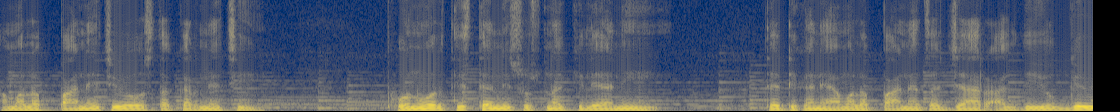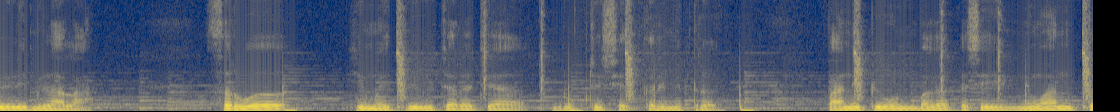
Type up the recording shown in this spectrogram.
आम्हाला पाण्याची व्यवस्था करण्याची फोनवरतीच त्यांनी सूचना केली आणि त्या ठिकाणी आम्हाला पाण्याचा जार अगदी योग्य वेळी मिळाला. सर्व ही मैत्री विचाराच्या ग्रुपचे शेतकरी मित्र पाणी पिऊन बघा कसे निवांत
